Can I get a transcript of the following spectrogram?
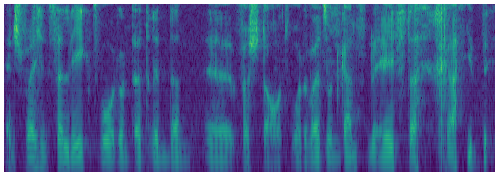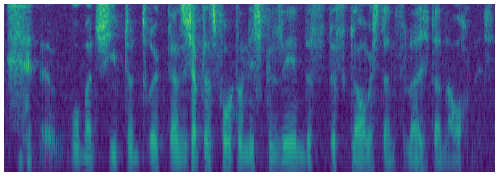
entsprechend zerlegt wurde und da drin dann äh, verstaut wurde, weil so einen ganzen Elch da rein, äh, wo man schiebt und drückt. Also ich habe das Foto nicht gesehen, das, das glaube ich dann vielleicht dann auch nicht.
